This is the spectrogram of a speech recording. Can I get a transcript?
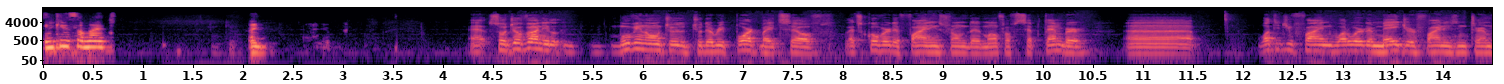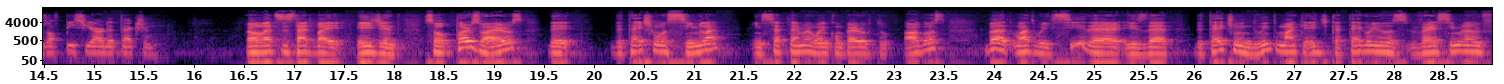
Thank you so much. Uh, so Giovanni, moving on to, to the report by itself, let's cover the findings from the month of September. Uh, what did you find? What were the major findings in terms of PCR detection? Well, let's start by agent. So, PRRS virus, the detection was similar in September when compared to August. But what we see there is that detection in the wean-to-market age category was very similar with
